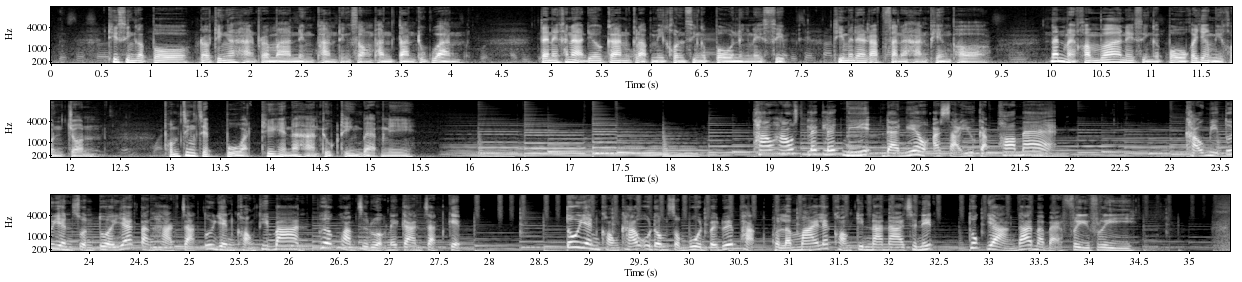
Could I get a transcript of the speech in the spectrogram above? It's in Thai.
ที่สิงคโปร์เราทิ้งอาหารประมาณ 1,000ถึง2,000 ตันทุกวัน แต่ในขณะเดียวกันกลับมีคนสิงคโปร์หนึ่งใน 10 ที่ไม่ได้รับสารอาหารเพียงพอ นั่นหมายความว่าในสิงคโปร์ก็ยังมีคนจน ผมจึงเจ็บปวดที่เห็นอาหารถูกทิ้งแบบนี้ทาวน์เฮาส์เล็กๆ นี้แดเนียลอาศัยอยู่กับพ่อแม่ เขามีตู้เย็นส่วนตัวแยกต่างหากจากตู้เย็นของที่บ้านเพื่อความสะดวกในการจัดเก็บ ตู้เย็นของเขาอุดมสมบูรณ์ไปด้วยผักผลไม้และของกินนานาชนิด ทุกอย่างได้มาแบบฟรี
